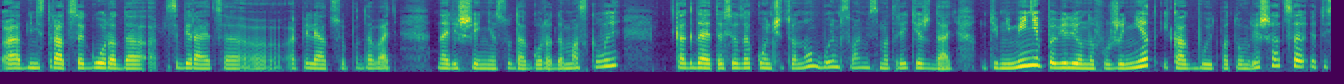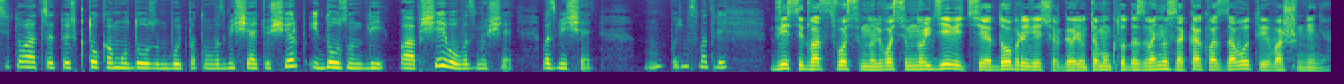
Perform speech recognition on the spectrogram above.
администрация города собирается апелляцию подавать на решение суда города Москвы, когда это все закончится, но будем с вами смотреть и ждать. Но тем не менее, павильонов уже нет, и как будет потом решаться эта ситуация, то есть кто кому должен будет потом возмещать ущерб, и должен ли вообще его возмещать, возмещать. Ну, будем смотреть. 228-08-09. Добрый вечер. Говорим тому, кто дозвонился. Как вас зовут и ваше мнение?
